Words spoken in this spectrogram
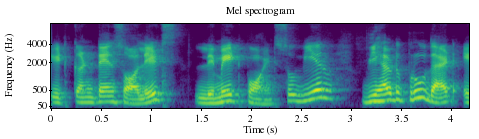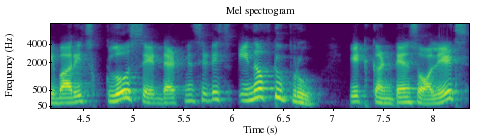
it contains all its limit points. So here we have to prove that A bar is closed set. That means it is enough to prove it contains all its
